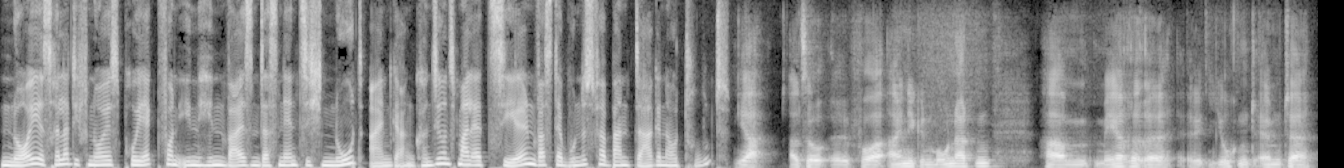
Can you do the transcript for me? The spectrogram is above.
neues, relativ neues Projekt von Ihnen hinweisen. Das nennt sich Noteingang. Können Sie uns mal erzählen, was der Bundesverband da genau tut? Ja, also äh, vor einigen Monaten haben mehrere äh, Jugendämter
